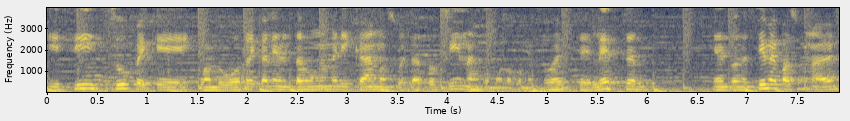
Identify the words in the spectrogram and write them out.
Y sí supe que cuando vos recalentas un americano suelta toxinas, como lo comentó este Lester. Entonces sí me pasó una vez,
